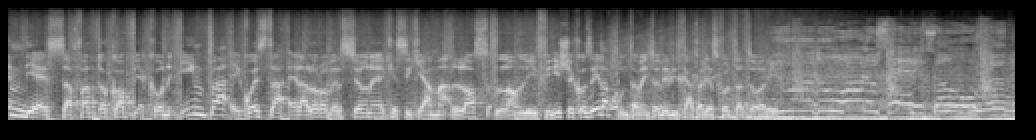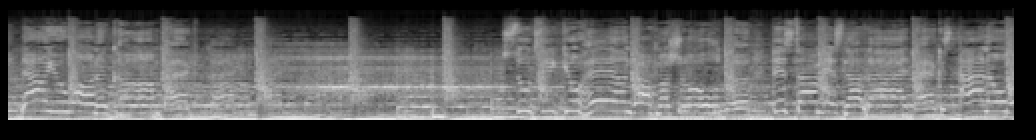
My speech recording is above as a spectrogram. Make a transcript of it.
MDS ha fatto coppia con Impa e questa è la loro versione che si chiama Lost Lonely. Finisce così l'appuntamento è dedicato agli ascoltatori. So take your hand shoulder. This time it's not like that. Cause I know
